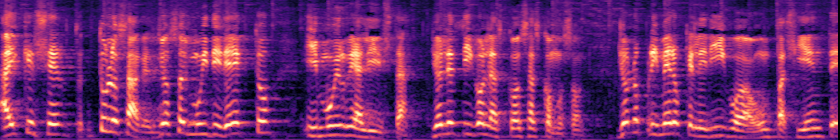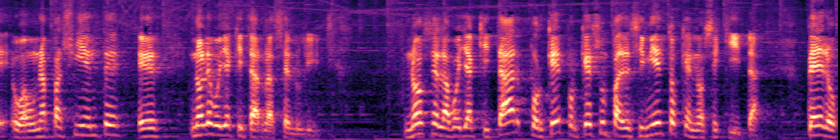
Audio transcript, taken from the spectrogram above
hay que ser, tú lo sabes, yo soy muy directo y muy realista. Yo les digo las cosas como son. Yo lo primero que le digo a un paciente o a una paciente es, no le voy a quitar la celulitis. No se la voy a quitar, ¿por qué? Porque es un padecimiento que no se quita. pero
